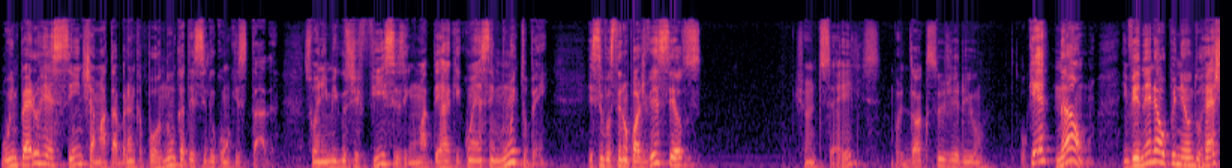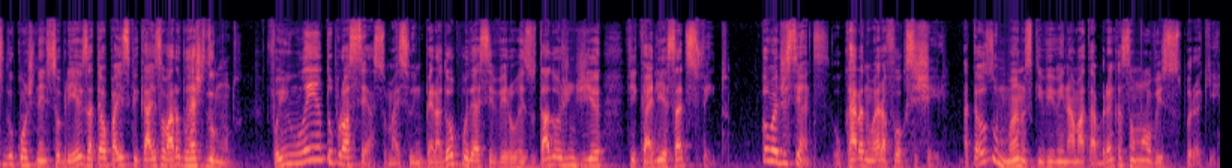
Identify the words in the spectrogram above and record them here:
O Império ressente a Mata Branca por nunca ter sido conquistada. São inimigos difíceis em uma terra que conhecem muito bem. E se você não pode vencê-los. Junte-se a eles? Murdoch sugeriu. O quê? Não! Envenene a opinião do resto do continente sobre eles até o país ficar isolado do resto do mundo. Foi um lento processo, mas se o imperador pudesse ver o resultado hoje em dia, ficaria satisfeito. Como eu disse antes, o cara não era flor que se cheire. Até os humanos que vivem na Mata Branca são mal vistos por aqui.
